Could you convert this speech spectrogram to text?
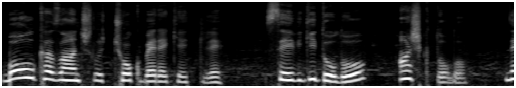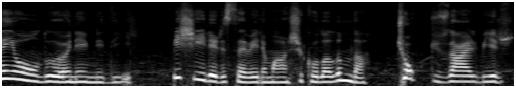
bol kazançlı, çok bereketli, sevgi dolu, aşk dolu. Ne olduğu önemli değil. Bir şeyleri sevelim, aşık olalım da çok güzel bir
